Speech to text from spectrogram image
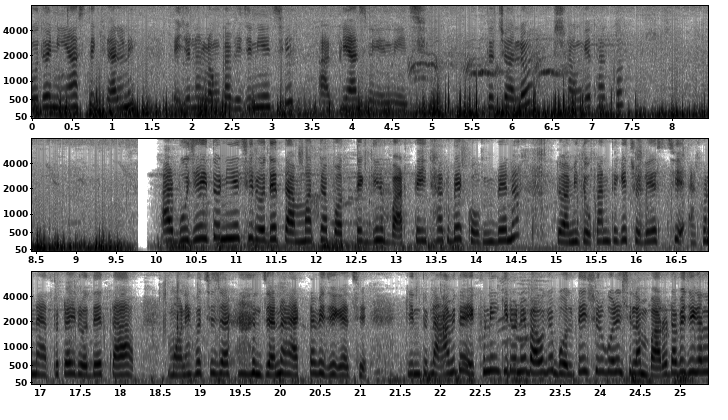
বোধহয় নিয়ে আসতে খেয়াল নেই। এই জন্য লঙ্কা ভেজে নিয়েছি আর পেঁয়াজ নিয়ে নিয়েছি। তো চলো সঙ্গে থাকো। আর বুঝেই তো নিয়েছি, রোদের তাপমাত্রা প্রত্যেক দিন বাড়তেই থাকবে, কমবে না। তো আমি দোকান থেকে চলে এসেছি, এখন এতটাই রোদের তাপ, মনে হচ্ছে যেন একটা বেজে গেছে। কিন্তু না, আমি তো এখনই কিরণের বাবাকে বলতেই শুরু করেছিলাম, বারোটা বেজে গেল,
